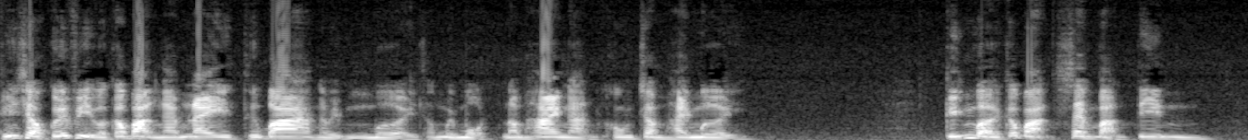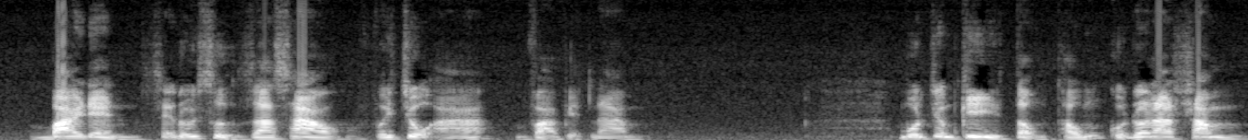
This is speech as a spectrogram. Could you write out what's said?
Kính chào quý vị và các bạn ngày hôm nay thứ ba ngày 10 tháng 11 năm 2020. Kính mời các bạn xem bản tin Biden sẽ đối xử ra sao với châu Á và Việt Nam. Một nhiệm kỳ Tổng thống của Donald Trump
